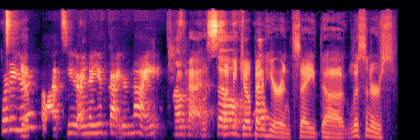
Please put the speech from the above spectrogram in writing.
what are your yep. thoughts? You i know you've got your night. Okay so let me jump in here and say uh, listeners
